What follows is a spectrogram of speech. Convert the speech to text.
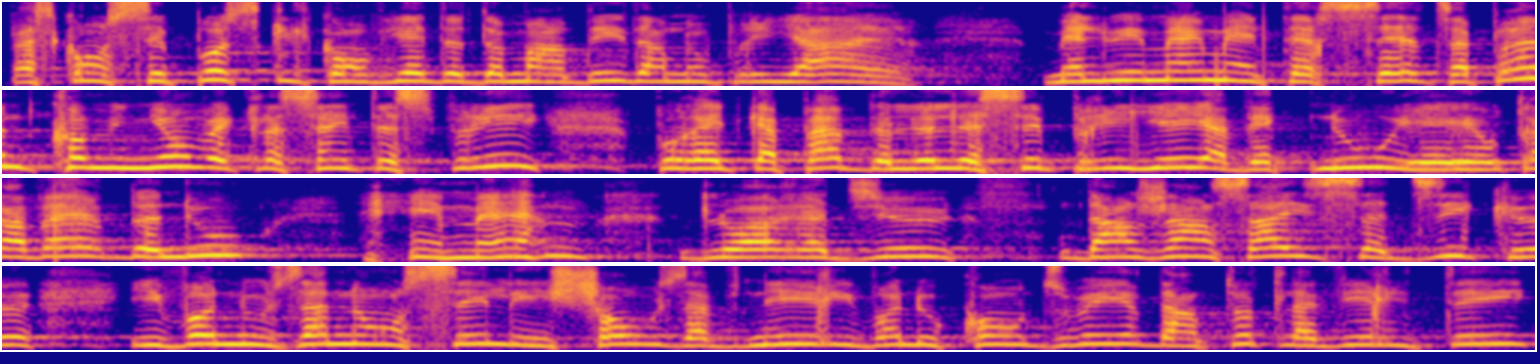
parce qu'on ne sait pas ce qu'il convient de demander dans nos prières, mais lui-même intercède. Ça prend une communion avec le Saint-Esprit pour être capable de le laisser prier avec nous et au travers de nous. Amen. Gloire à Dieu. Dans Jean 16, ça dit qu'il va nous annoncer les choses à venir, il va nous conduire dans toute la vérité.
